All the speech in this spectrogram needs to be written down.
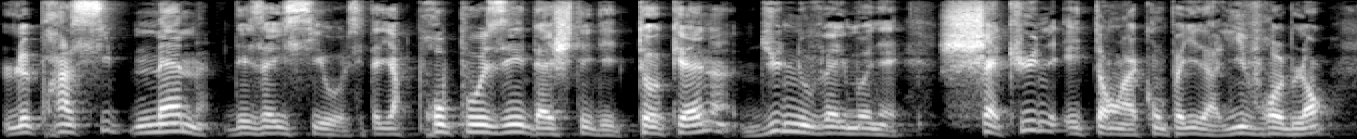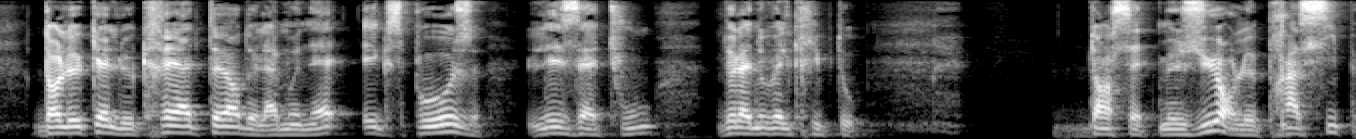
le principe même des ICO, c'est-à-dire proposer d'acheter des tokens d'une nouvelle monnaie, chacune étant accompagnée d'un livre blanc dans lequel le créateur de la monnaie expose les atouts de la nouvelle crypto. Dans cette mesure, le principe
